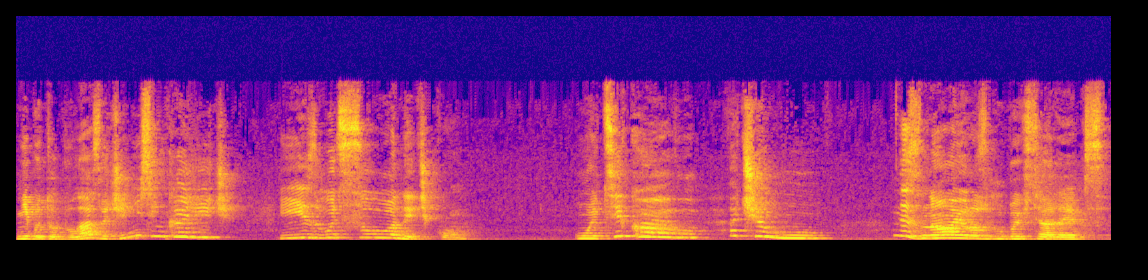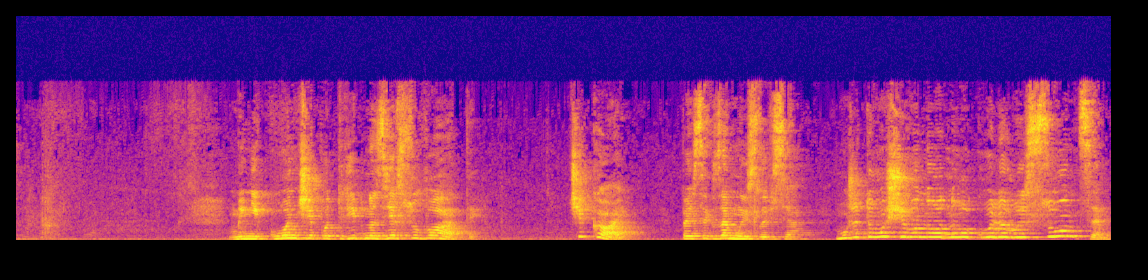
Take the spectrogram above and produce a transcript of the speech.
ніби то була звичайнісінька річ. Її звуть сонечком. Ой, цікаво, а чому? Не знаю, розгубився Рекс. Мені конче потрібно з'ясувати. Чекай, песик замислився. Може, тому що воно одного кольору із сонцем?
